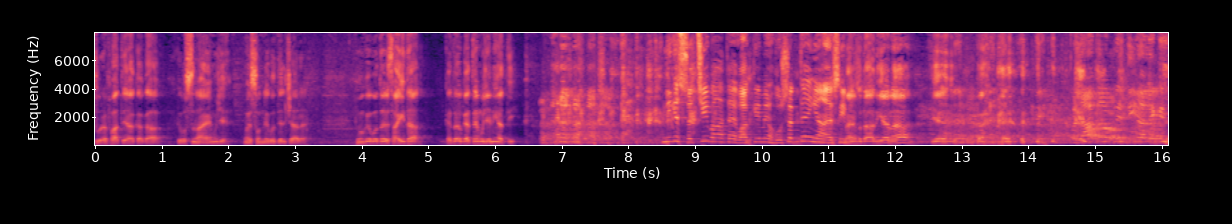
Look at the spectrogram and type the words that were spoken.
سورہ فاتحہ کا کہا کہ وہ سنائے مجھے، میں سننے کو دل چاہ رہا ہے۔ کیونکہ وہ تو عیسائی تھا کہتے وہ کہتے ہیں مجھے نہیں آتی۔ نہیں یہ سچی بات ہے واقعی میں ہو سکتے ہیں یا ایسی میں نے بتا دیا نا یہ بتا تو آپ نے دیا لیکن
